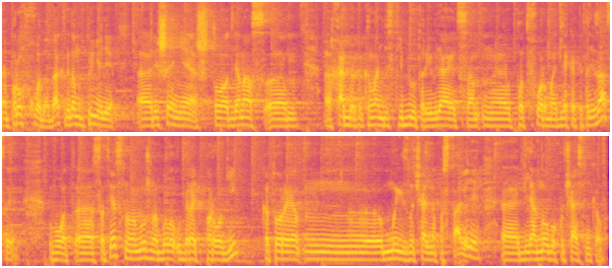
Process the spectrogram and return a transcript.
э, Порог входа, да, когда мы приняли э, решение, что для нас э, Хабер как онлайн-дистрибьютор является м, платформой для капитализации, вот, э, соответственно, нам нужно было убирать пороги, которые м, мы изначально поставили э, для новых участников,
